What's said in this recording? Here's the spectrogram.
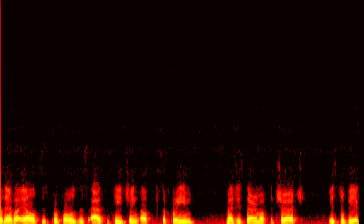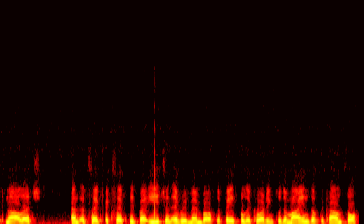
Whatever else it proposes as the teaching of supreme magisterium of the Church is to be acknowledged and accepted by each and every member of the faithful according to the mind of the Council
